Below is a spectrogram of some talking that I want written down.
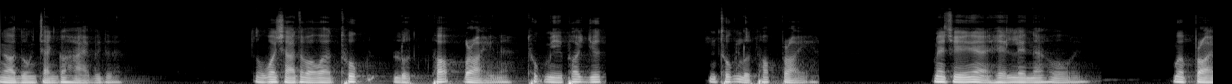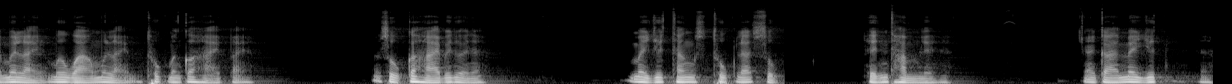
เงาดวงจันทร์ก็หายไปด้วยหลวงพ่อชาท่านบอกว่าทุกหลุดเพราะปล่อยนะทุกมีเพราะยึด ทุกหลุดเพราะปล่อย แม่ชีเนี่ยเห็นเลยนะโอ้ยเมื่อปล่อยเมื่อไหร่ เมื่อวางเมื่อไหร่ ทุกมันก็หายไป สุขก็หายไปด้วยนะ ไม่ยึดทั้งทุกข์และสุข เห็นธรรมเลยนะอาการไม่ยึดนะ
